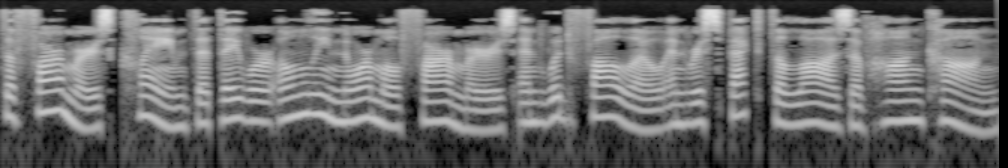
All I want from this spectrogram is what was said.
The farmers claimed that they were only normal farmers and would follow and respect the laws of Hong Kong.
